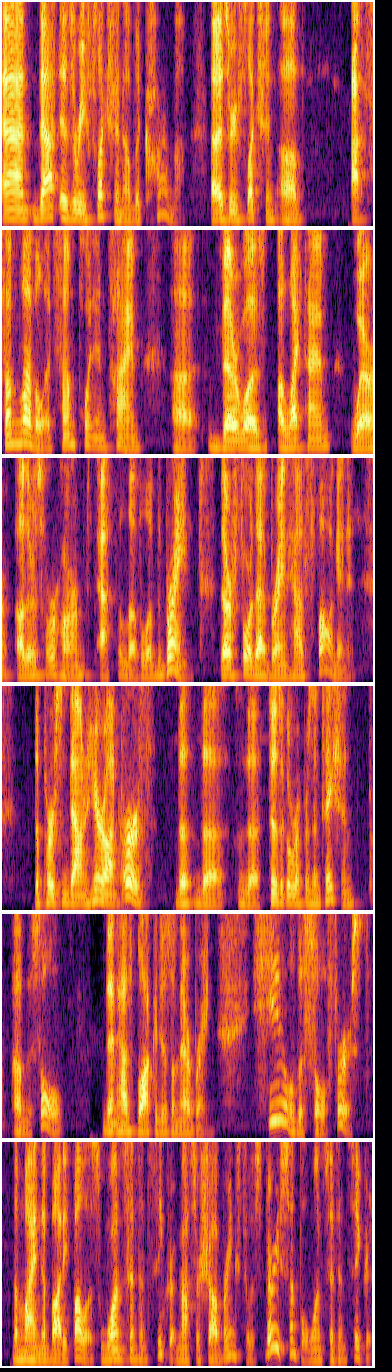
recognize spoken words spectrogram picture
And that is a reflection of the karma. That is a reflection of at some level at some point in time uh, there was a lifetime where others were harmed at the level of the brain. Therefore that brain has fog in it the person down here on earth the the the physical representation of the soul then has blockages on their brain. Heal the soul first. The mind and body follows. One sentence secret master Sha brings to us. Very simple one sentence secret.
